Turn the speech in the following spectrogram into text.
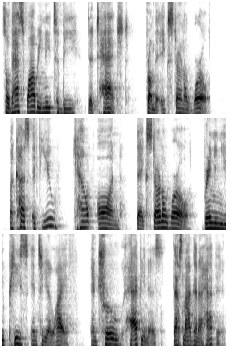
So that's why we need to be detached from the external world. Because if you count on the external world bringing you peace into your life and true happiness, that's not going to happen.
